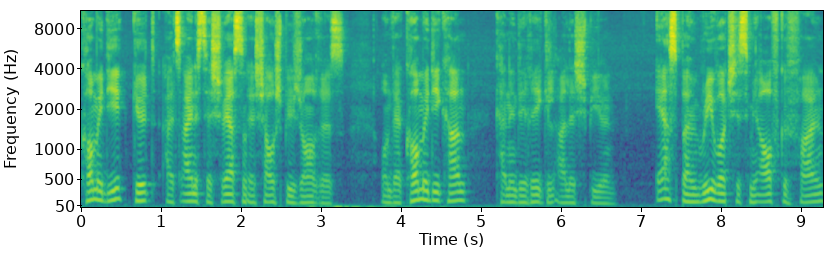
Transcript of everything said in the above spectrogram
Comedy gilt als eines der schwersten Schauspielgenres. Und wer Comedy kann, kann in der Regel alles spielen. Erst beim Rewatch ist mir aufgefallen,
